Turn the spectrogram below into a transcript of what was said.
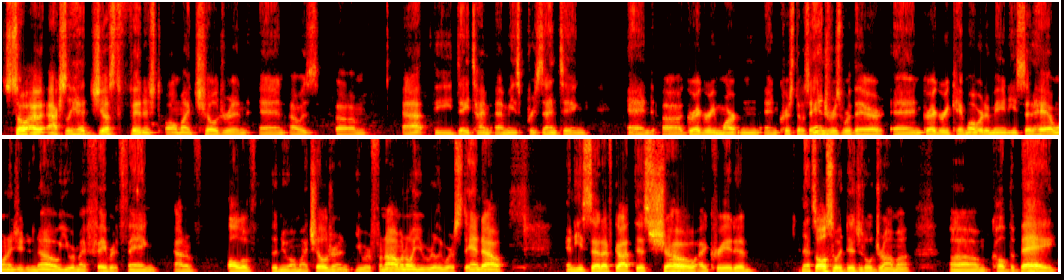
So I actually had just finished all my children, and I was um, at the daytime Emmys presenting, and uh, Gregori Martin and Kristos Andrews were there, and Gregori came over to me and he said, "Hey, I wanted you to know you were my favorite thing out of all of the new All My Children. You were phenomenal. You really were a standout." And he said, "I've got this show I created that's also a digital drama um, called The Bay."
